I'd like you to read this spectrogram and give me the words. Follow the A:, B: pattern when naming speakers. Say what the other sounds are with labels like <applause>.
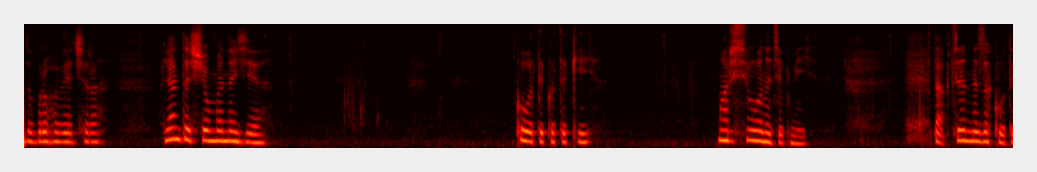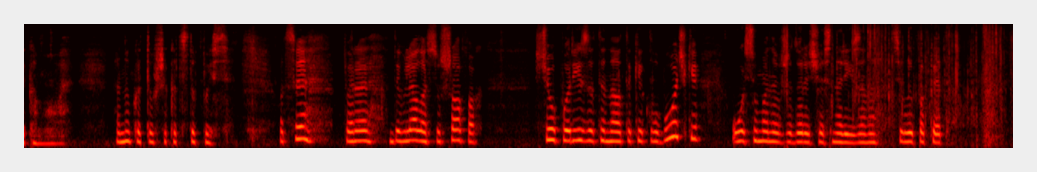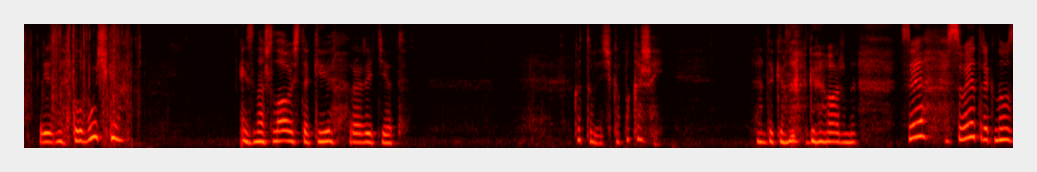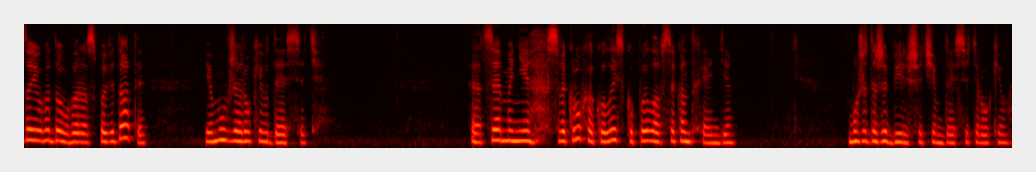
A: Доброго вечора. Гляньте, що в мене є. Котик отакий. Марсіоночок мій. Так, це не за котика мова. А ну, котушек, відступись. Оце передивлялась у шафах, що порізати на такі клубочки. Ось у мене вже, до речі, ось нарізано цілий пакет різних клубочків. І знайшла ось такий раритет. Католічка, покажи. Таке гарне. Це светрик, ну за його довго розповідати. Йому вже років 10. Е, Це мені свекруха колись купила в секонд-хенді. Може, навіть більше, ніж 10 років.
